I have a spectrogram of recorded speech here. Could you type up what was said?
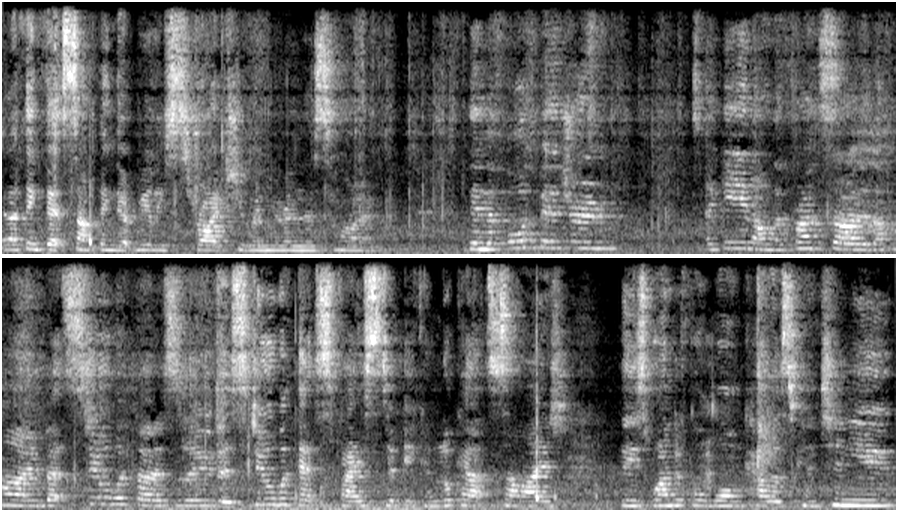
And I think that's something that really strikes you when you're in this home. Then the fourth bedroom, again on the front side of the home, but still with those louvers, still with that space that you can look outside. These wonderful warm colours continue.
